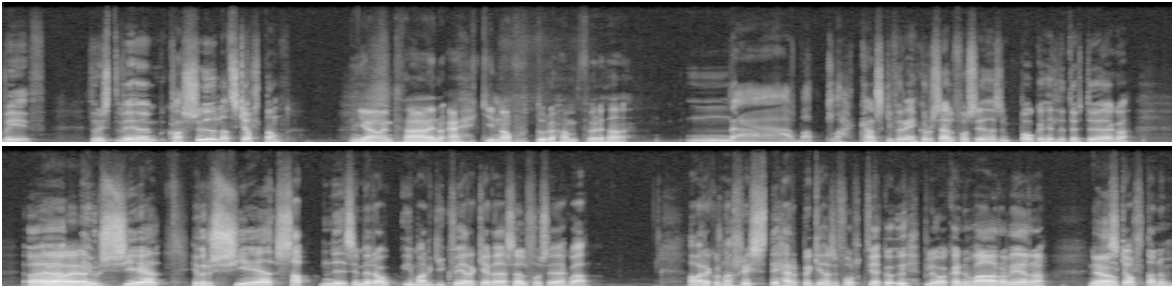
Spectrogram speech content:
við. Þú veist, við höfum, hvað, Suðurlandsskjáltan Já, en það er nú ekki náttúru hamföri það. Næ, valla. Kannski fyrir einhverju selfossi það sem bókahilli duttu eða eitthvað. Uh, já. hefur séð hefur séð safnið sem er á ég man ekki hver að gera eða selfossi eða eitthvað? Það var eitthvað svona hristi herbyggi þar sem fólk fekk að upplifa hvernig var að vera Já, í skjáltanum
